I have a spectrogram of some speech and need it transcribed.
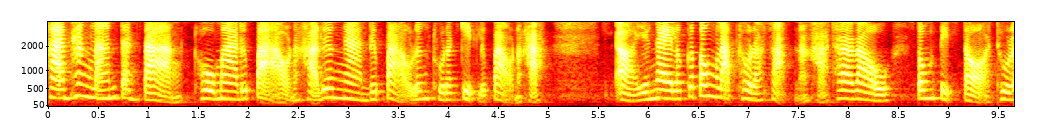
คารห้างร้านต่างๆ โทรมาหรือเปล่านะคะ เรื่องงานหรือเปล่าเรื่องธุรกิจหรือเปล่านะคะยังไงเราก็ต้องรับโทรศัพท์นะคะ ถ้าเราต้องติดต่อธุร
